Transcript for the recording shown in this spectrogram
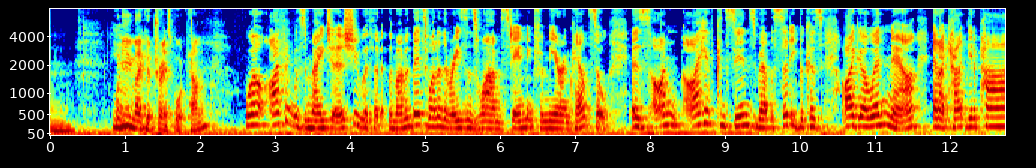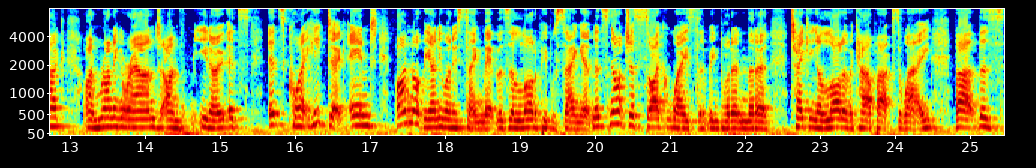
Mm. What do you make of transport, Carmen? Well, I think there's a major issue with it at the moment. That's one of the reasons why I'm standing for mayor and council. Is I'm I have concerns about the city because I go in now and I can't get a park. I'm running around. I'm you know it's it's quite hectic, and I'm not the only one who's saying that. There's a lot of people saying it, and it's not just cycleways that have been put in that are taking a lot of the car parks away, but there's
